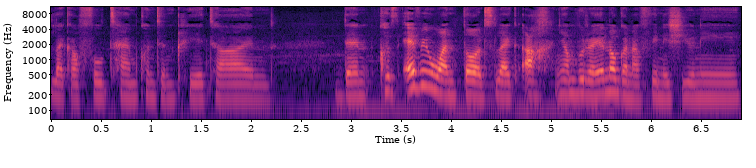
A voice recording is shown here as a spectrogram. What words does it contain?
like a full time content creator and then because everyone thought like ah nyambura you're not gonna finish uni.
